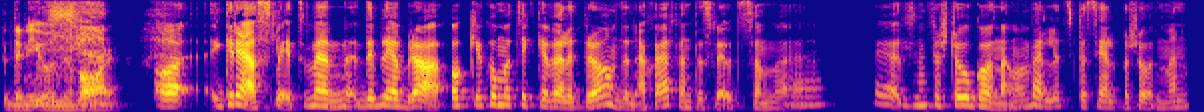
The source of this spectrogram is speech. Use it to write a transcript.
Den är ju underbar. Och gräsligt, men det blev bra. Och jag kommer att tycka väldigt bra om den här chefen till slut som, eh, som förstod honom, en väldigt speciell person. Men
